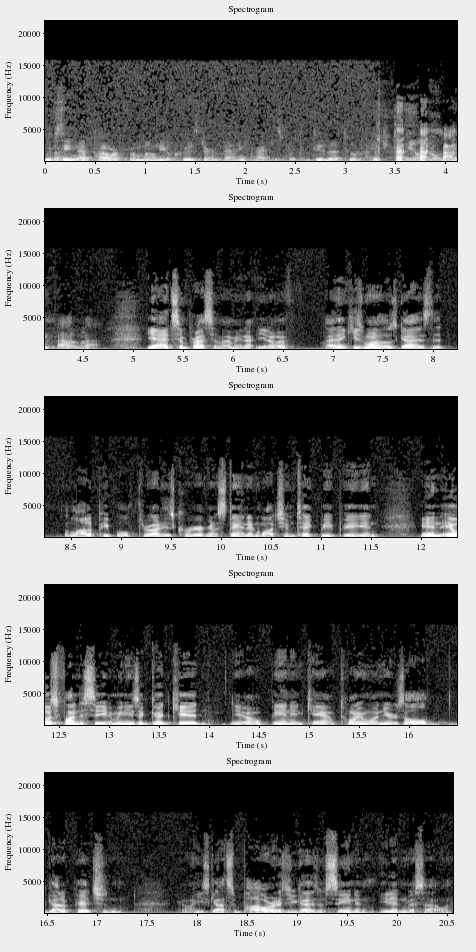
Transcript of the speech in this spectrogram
We've seen that power from Oneil Cruz during batting practice, but to do that to a pitch tailed away from him. Yeah, it's impressive. I mean, you know, if, I think he's one of those guys that a lot of people throughout his career are going to stand and watch him take BP, and and it was fun to see. I mean, he's a good kid. You know, being in camp, 21 years old, got a pitch, and you know he's got some power as you guys have seen, and he didn't miss that one.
